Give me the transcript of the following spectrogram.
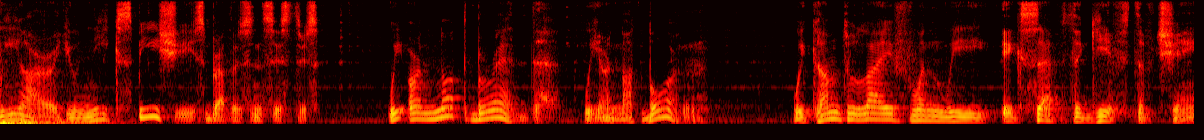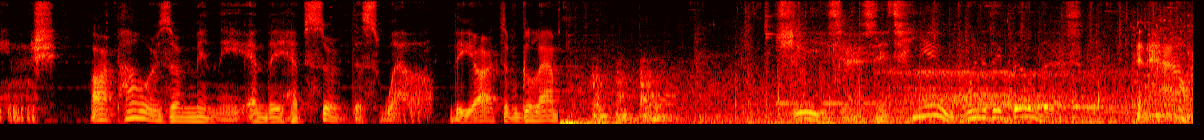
We are a unique species, brothers and sisters. We are not bred. We are not born. We come to life when we accept the gift of change. Our powers are many, and they have served us well. The art of glam. Jesus, it's huge. When did they build this? And how?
